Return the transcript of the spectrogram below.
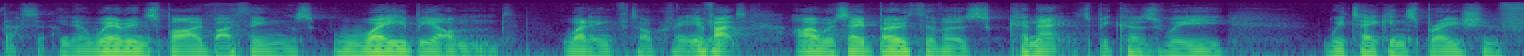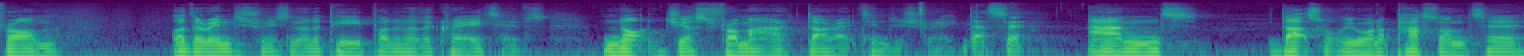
that's it. You know, we're inspired by things way beyond wedding photography. In fact, I would say both of us connect because we we take inspiration from other industries and other people and other creatives, not just from our direct industry That's it. and that's what we want to pass on to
